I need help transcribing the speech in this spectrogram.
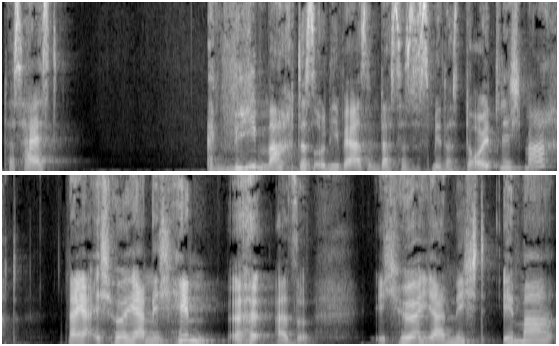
das heißt, wie macht das Universum das, dass es mir das deutlich macht? Naja, ich höre ja nicht hin. Also, ich höre ja nicht immer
